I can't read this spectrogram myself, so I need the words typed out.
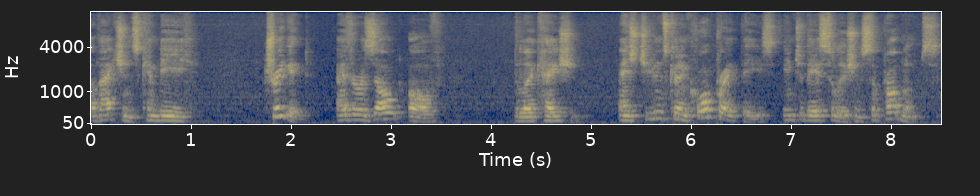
of actions can be triggered as a result of the location and students can incorporate these into their solutions to problems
